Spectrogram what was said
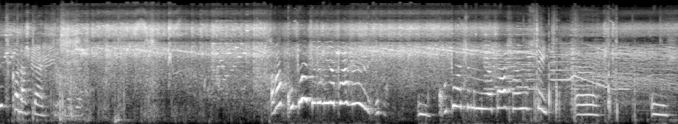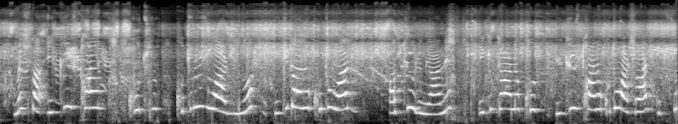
hiç karakter çıkmadı. Ama kutu açılımı yaparsanız kutu açılımı yaparsanız şey e, mesela 200 tane kutu, kutunuz var diyor. 2 tane kutu var atıyorum yani. 2 tane kutu 200 tane kutu var savaş kutusu.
